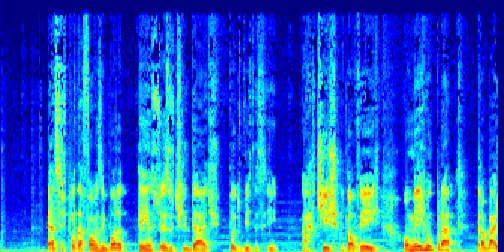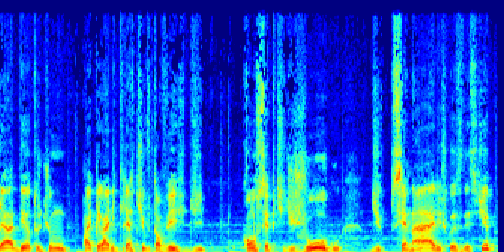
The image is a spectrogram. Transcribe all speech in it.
essas plataformas, embora tenham suas utilidades, do ponto de vista assim, artístico talvez, ou mesmo para trabalhar dentro de um pipeline criativo talvez de concept de jogo, de cenários, coisas desse tipo,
